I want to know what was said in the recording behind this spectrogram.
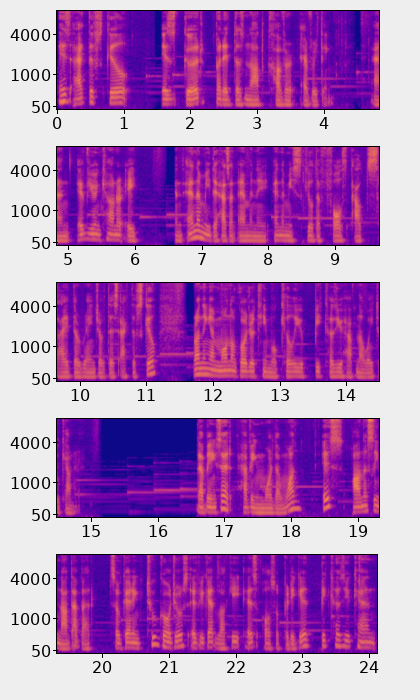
his active skill is good, but it does not cover everything. And if you encounter a an enemy that has an enemy, enemy skill that falls outside the range of this active skill, running a mono Gojo team will kill you because you have no way to counter it. That being said, having more than one is honestly not that bad. So getting two Gojos if you get lucky is also pretty good because you can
